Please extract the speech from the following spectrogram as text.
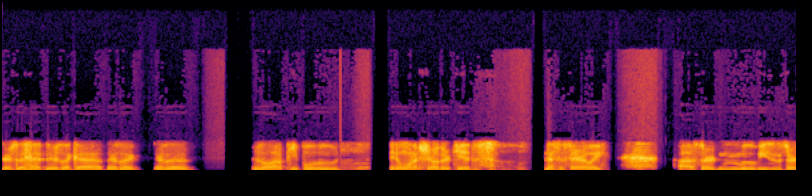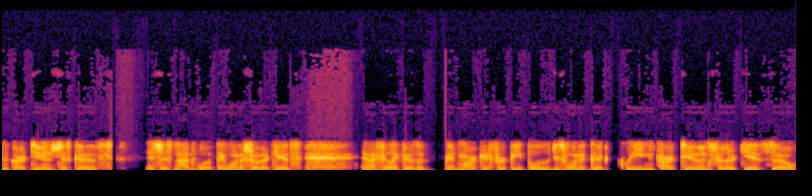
there's a there's like a there's a there's a there's a lot of people who they don't want to show their kids necessarily uh, certain movies and certain cartoons just because it's just not what they want to show their kids. And I feel like there's a good market for people who just want a good, clean cartoon for their kids. So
